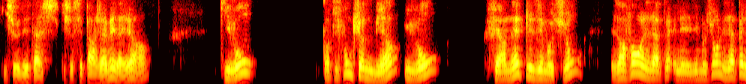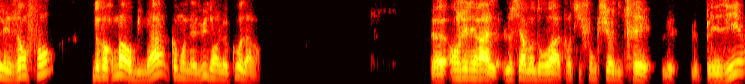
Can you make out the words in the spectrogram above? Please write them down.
qui se détachent, qui se séparent jamais d'ailleurs, hein, qui vont, quand ils fonctionnent bien, ils vont faire naître les émotions. Les enfants, les, émotions, on les appelle les enfants de Chorma Obina, comme on a vu dans le cours d'avant. Euh, en général, le cerveau droit, quand il fonctionne, il crée le, plaisir.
